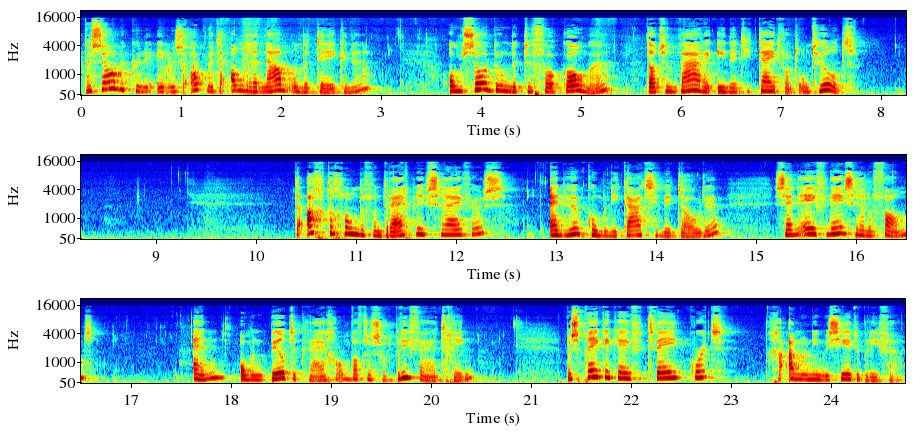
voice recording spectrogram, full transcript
Personen kunnen immers ook met een andere naam ondertekenen om zodoende te voorkomen dat hun ware identiteit wordt onthuld. De achtergronden van dreigbriefschrijvers en hun communicatiemethoden zijn eveneens relevant en om een beeld te krijgen om wat voor soort brieven het ging, bespreek ik even twee kort geanonimiseerde brieven.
